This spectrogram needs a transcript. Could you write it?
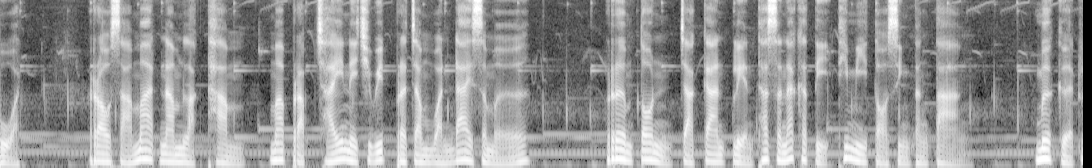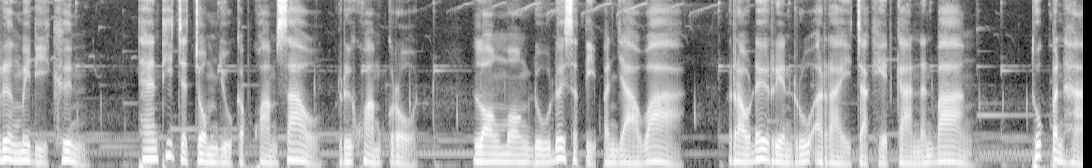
บวช เราสามารถนำหลักธรรมมาปรับใช้ในชีวิตประจำวันได้เสมอ เริ่มต้นจากการเปลี่ยนทัศนคติที่มีต่อสิ่งต่างๆ เมื่อเกิดเรื่องไม่ดีขึ้น แทนที่จะจมอยู่กับความเศร้าหรือความโกรธ ลองมองดูด้วยสติปัญญาว่า เราได้เรียนรู้อะไรจากเหตุการณ์นั้นบ้าง ทุกปัญหา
